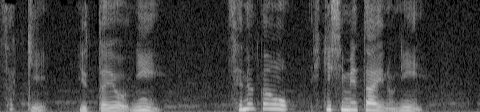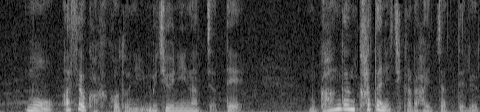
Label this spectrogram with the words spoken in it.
さっき言ったように背中を引き締めたいのにもう汗をかくことに夢中になっちゃってもうガンガン肩に力入っちゃってるっ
